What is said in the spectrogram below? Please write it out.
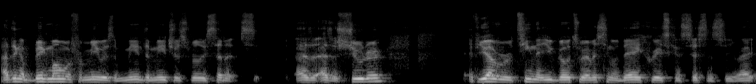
I think a big moment for me was me and Demetrius really set it as, as a shooter, if you have a routine that you go to every single day, it creates consistency, right?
